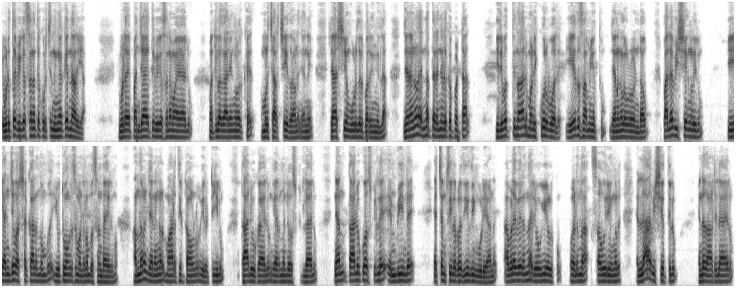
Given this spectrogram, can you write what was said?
ഇവിടുത്തെ വികസനത്തെക്കുറിച്ച് നിങ്ങൾക്ക് തന്നെ അറിയാം. ഇവിടെ പഞ്ചായത്ത് വികസനമായാലും മറ്റുള്ള കാര്യങ്ങളൊക്കെ നമ്മൾ ചർച്ച ചെയ്താണ് ഞാൻ രാഷ്ട്രീയം കൂടുതൽ പറയുന്നില്ല. ജനങ്ങൾ എന്നെ തിരഞ്ഞെടുക്കപ്പെട്ടാൽ ഇരുപത്തിനാല് മണിക്കൂർ പോലെ ഏത് സമയത്തും ജനങ്ങളോട് ഉണ്ടാവും. പല വിഷയങ്ങളിലും ഈ അഞ്ച് വർഷക്കാലം മുമ്പ് യൂത്ത് കോൺഗ്രസ് മണ്ഡലം പ്രസിഡന്റായിരുന്നു. അന്നേരം ജനങ്ങൾ മാടത്തി ടൗണിലും ഇരട്ടിയിലും താലൂക്കായാലും ഗവൺമെന്റ് ഹോസ്പിറ്റലായാലും ഞാൻ താലൂക്ക് ഹോസ്പിറ്റലിലെ എം പിന്റെ എച്ച് എം സിയിലെ പ്രതിനിധിയും കൂടിയാണ്. അവിടെ വരുന്ന രോഗികൾക്കും വേണ്ടുന്ന സൗകര്യങ്ങൾ എല്ലാ വിഷയത്തിലും എന്റെ നാട്ടിലായാലും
